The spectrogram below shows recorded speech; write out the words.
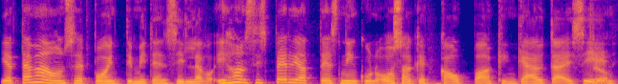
Ja tämä on se pointti, miten sillä, ihan siis periaatteessa niin kuin osakekauppaakin käytäisiin.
